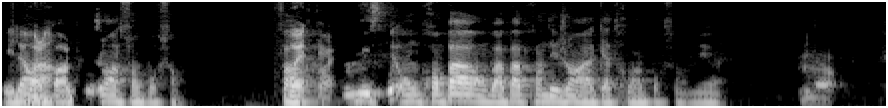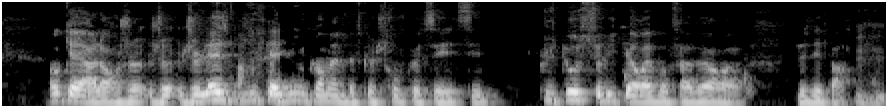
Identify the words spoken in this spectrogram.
Et là, on parle de gens à 100%. Enfin, on, prend pas, on va pas prendre des gens à 80%. Mais Non. Ok, alors je, je, laisse Lucas Digne quand même, parce que je trouve que c'est plutôt celui qui aurait vos faveurs euh, de départ. Mhm.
